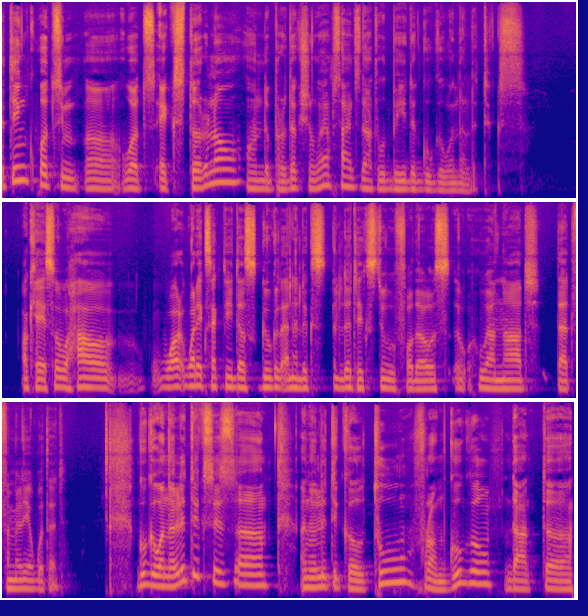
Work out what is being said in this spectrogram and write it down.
I think what's in, uh, what's external on the production websites that would be the Google Analytics. Okay, so how what what exactly does Google Analytics do for those who are not that familiar with it? Google Analytics is an analytical tool from Google that uh,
